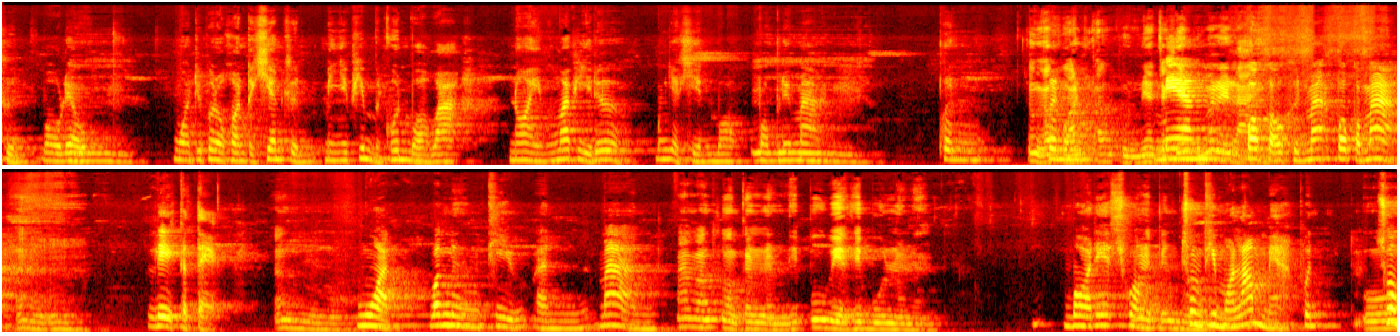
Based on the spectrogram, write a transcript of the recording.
ขึ้นเว้าแล้วอืมงวดที่เพิ่นเอาคอนตะเคียนขึ้นแม่ยายพิมพ์เป็นคนบอกว่าน้อยมึงมาพี่เด้อมึงอยากเห็นบ่ป๊อบเลยมาเพิ่นต้องเอาเพิ่นก่อนเอาขึ้นเนี่ยจะแม่เขียนนขึ้นมาหลายๆป๊อบก็เอาขึ้นมาป๊อบก็มาเออเออเลขก็แตกเอองวดวังหนึ่งที่อันมาอันมาบางช่วงกันนั่นที่ปู่เวียที่บุญนั่นน่ะ บ่ได้ช่วงบ่ได้เป็นบุญ ช่วงที่หมอลำแหม่เพิ่นโอ้ช่วง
